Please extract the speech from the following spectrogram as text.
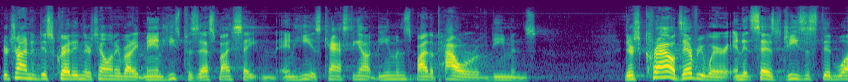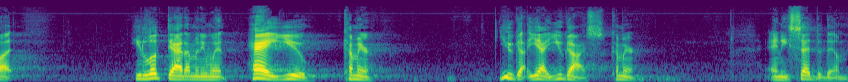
They're trying to discredit him. They're telling everybody, man, he's possessed by Satan, and he is casting out demons by the power of demons. There's crowds everywhere, and it says Jesus did what? He looked at them and he went, hey, you, come here. You guys, yeah, you guys, come here. And he said to them,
